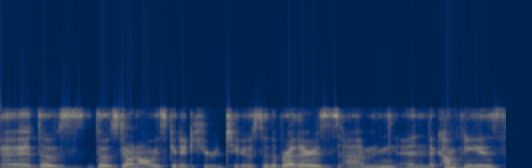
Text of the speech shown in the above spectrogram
uh, those those don't always get adhered to. So the brothers um, and the companies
